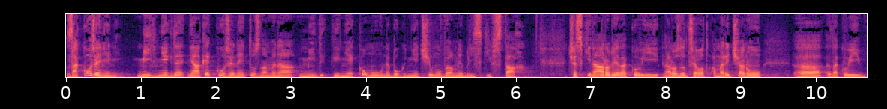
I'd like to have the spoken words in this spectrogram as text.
zakořenění, mít někde nějaké kořeny, to znamená mít k někomu nebo k něčemu velmi blízký vztah. Český národ je takový, na rozdíl třeba od Američanů, takový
